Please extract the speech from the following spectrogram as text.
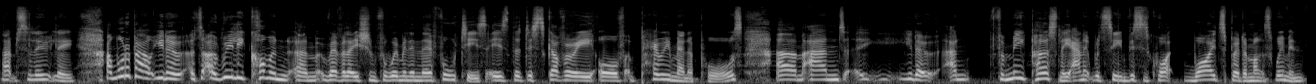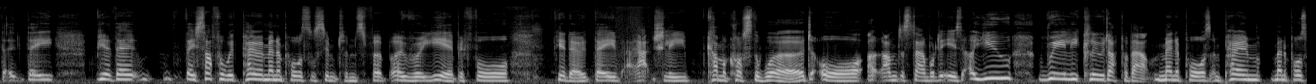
Absolutely. And what about, you know, a really common um, revelation for women in their 40s is the discovery of perimenopause. Um, and, uh, you know, and for me personally, and it would seem this is quite widespread amongst women, they, you know, they they suffer with perimenopausal symptoms for over a year before, you know, they've actually come across the word or uh, understand what it is. Are you really clued up about menopause and perimenopause?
